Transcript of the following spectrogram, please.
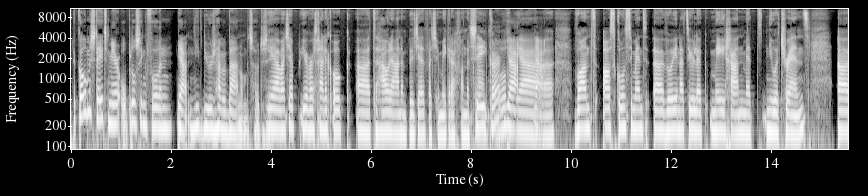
er komen steeds meer oplossingen voor een ja, niet duurzame baan, om het zo te zeggen. Ja, want je hebt hier waarschijnlijk ook uh, te houden aan een budget wat je meekrijgt van de klant. Zeker, toch? ja, ja. ja. Want als consument uh, wil je natuurlijk meegaan met nieuwe trends. Uh,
